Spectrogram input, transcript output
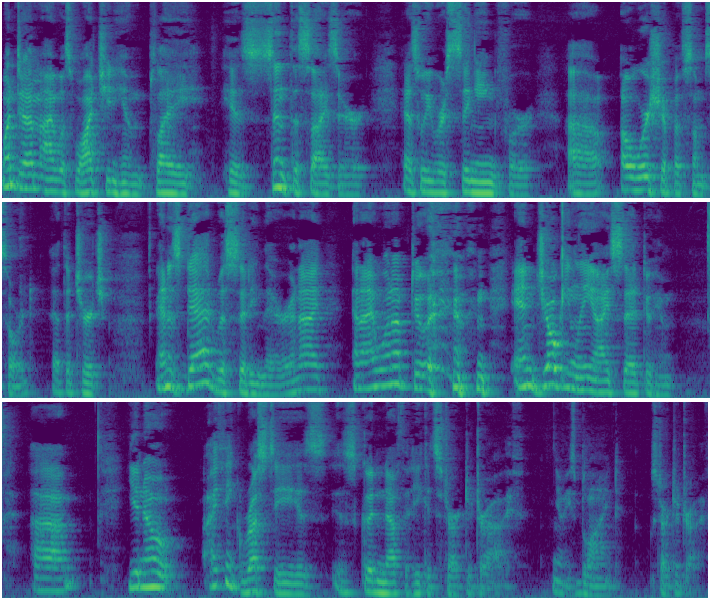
one time I was watching him play his synthesizer as we were singing for uh, a worship of some sort at the church, and his dad was sitting there, and I and I went up to him and jokingly I said to him, uh, "You know, I think Rusty is is good enough that he could start to drive. You know, he's blind, start to drive."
